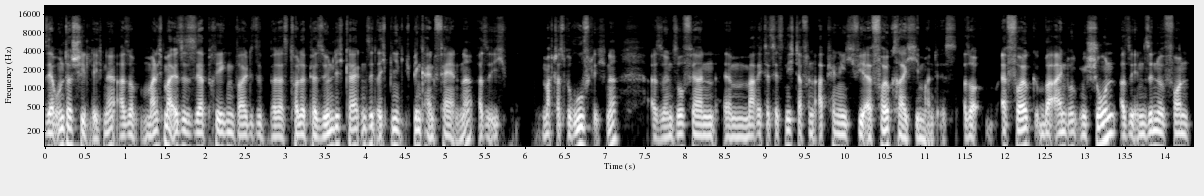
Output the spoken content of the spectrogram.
Sehr unterschiedlich, ne? Also manchmal ist es sehr prägend, weil diese weil das tolle Persönlichkeiten sind. Ich bin, ich bin kein Fan, ne? Also ich mache das beruflich, ne? Also insofern ähm, mache ich das jetzt nicht davon abhängig, wie erfolgreich jemand ist. Also Erfolg beeindruckt mich schon, also im Sinne von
